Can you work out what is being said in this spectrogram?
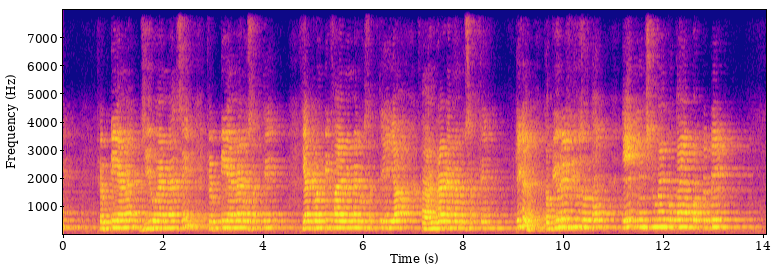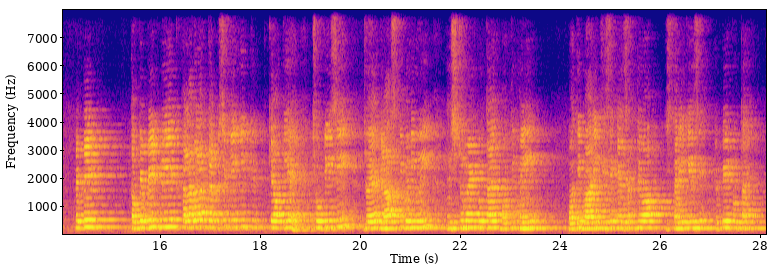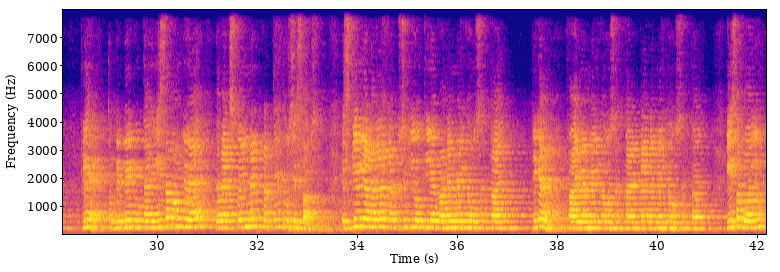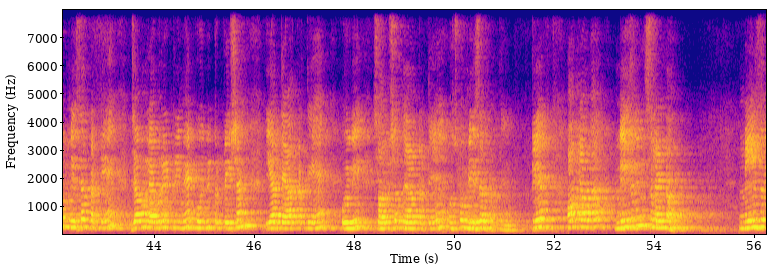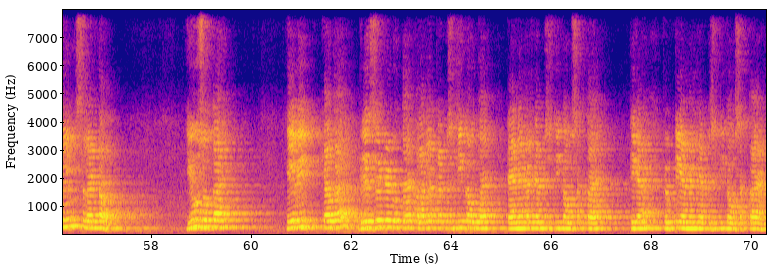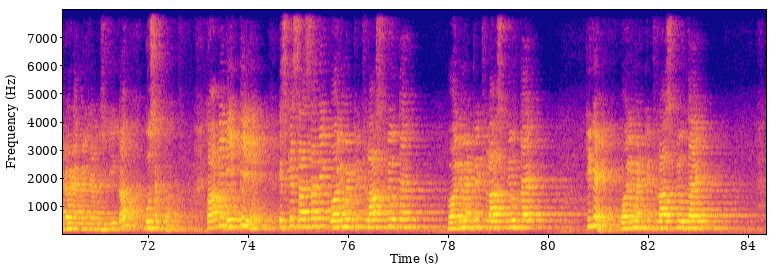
Fifty M L, zero M से फिफ्टी एम हो सकते हैं। या ट्वेंटी फाइव एम हो सकते हैं, या हंड्रेड एम हो सकते हैं। ठीक है? तो ब्यूरेट यूज़ होता है। एक इंस्ट्रूमेंट होता है यहाँ पर पेपेट पिपेट तो पिपेट भी एक अलग अलग कैपेसिटी की, क्या होती है? छोटी सी जो है ग्लास की बनी हुई इंस्ट्रूमेंट होता है, बहुत ही महीन बहुत ही बारीक जिसे कह सकते हो आप, इस तरीके से पिपेट होता है। क्लियर तो पिपेट होता है, ये सब हम जो है जब एक्सपेरिमेंट करते हैं तो उस हिसाब से। इसके भी अलग अलग कैपेसिटी होती है वन एम का हो सकता है। ठीक है? फाइव एम का हो सकता है टेन एम का हो सकता है। ये सब वॉल्यूम को मेजर करते हैं जब हम लेबोरेटरी में कोई भी प्रिपरेशन या तैयार करते हैं, कोई भी सॉल्यूशन तैयार करते हैं, उसको मेजर करते हैं। क्लियर और क्या होता है? Measuring cylinder measuring cylinder use होता है। ये भी क्या होता है? ग्रेजुएटेड होता है अलग अलग कैपेसिटी का होता है टेन एम कैपेसिटी का हो सकता है। ठीक है ना? 50 एम कैपेसिटी का हो सकता है 100 एम कैपेसिटी का हो सकता है। तो आप ये देखते हैं, इसके साथ साथ एक वॉल्यूमेट्रिक फ्लास्क भी होता है वॉल्यूमेट्रिक फ्लास्क भी होता है, ठीक है? वॉल्यूमेट्रिक फ्लास्क भी होता है।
